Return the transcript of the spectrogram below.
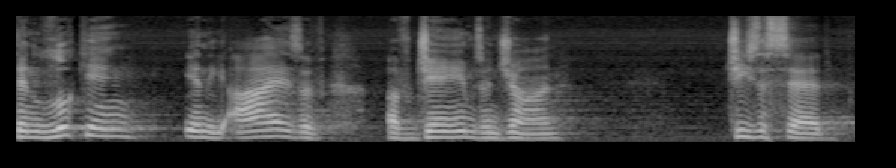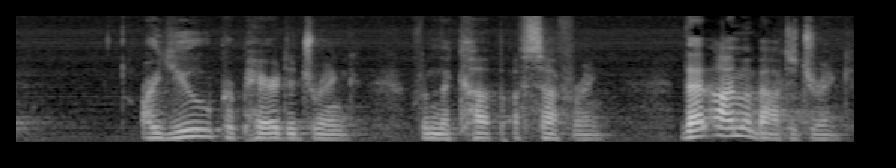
Then, looking in the eyes of, of James and John, Jesus said, Are you prepared to drink from the cup of suffering that I'm about to drink?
